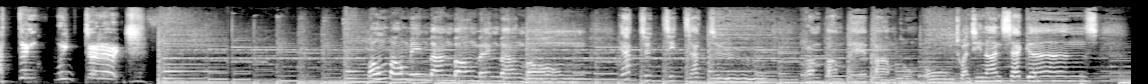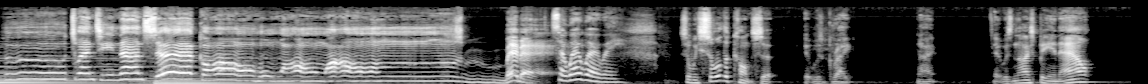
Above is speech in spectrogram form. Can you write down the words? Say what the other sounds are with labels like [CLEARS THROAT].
I think we did it! Boom, boom, bing, bang, boom, bing, bang, boom. Yattu, tit, tattoo. Bum, bum, be, bum, boom, boom. 29 seconds. Ooh, 29 seconds. Baby. So where were we? So we saw the concert. It was great, right? It was nice being out.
